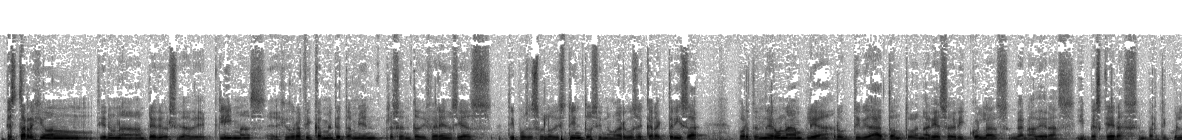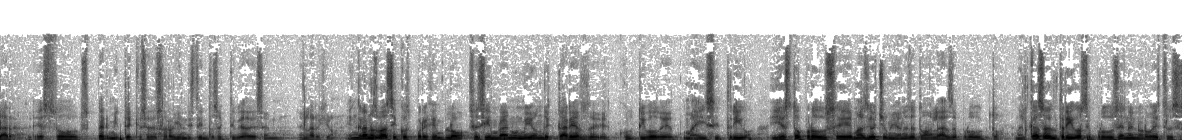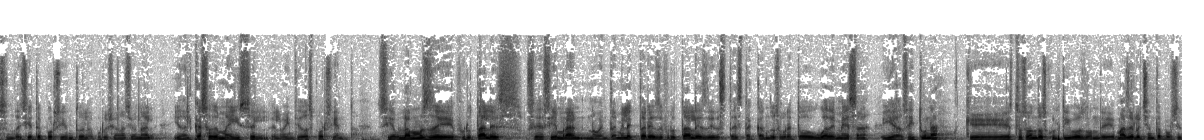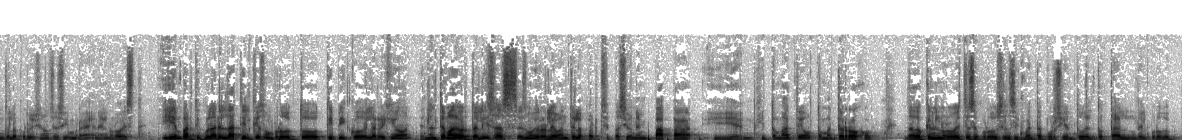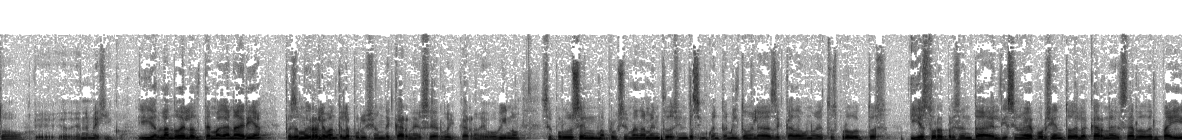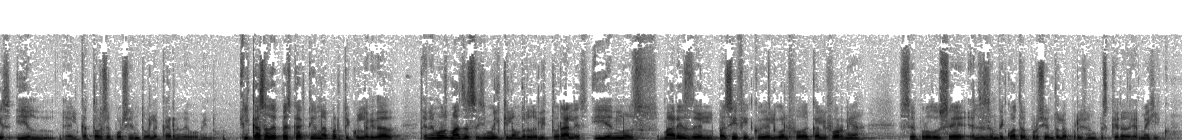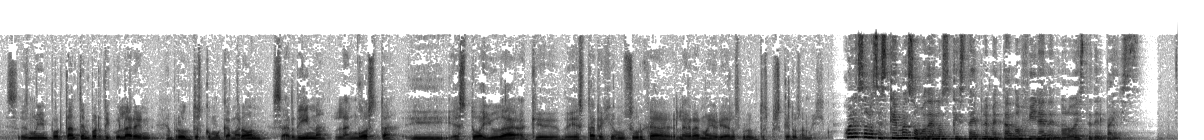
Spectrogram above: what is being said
Esta región tiene una amplia diversidad de climas, eh, geográficamente también presenta diferencias, tipos de suelo distintos, sin embargo se caracteriza por tener una amplia productividad tanto en áreas agrícolas, ganaderas y pesqueras en particular. Esto permite que se desarrollen distintas actividades en, en, la región. En granos básicos, por ejemplo, se siembran un millón de hectáreas de cultivo de maíz y trigo y esto produce más de 8 millones de toneladas de producto. En el caso del trigo se produce en el noroeste el 67% de la producción nacional y en el caso de maíz el, el 22%. Si hablamos de frutales, se siembran 90 mil hectáreas de frutales, destacando sobre todo uva de mesa y aceituna, que estos son dos cultivos donde más del 80% de la producción se siembra en el noroeste. Y en particular el dátil, que es un producto típico de la región. En el tema de hortalizas es muy relevante la participación en papa y en jitomate o tomate rojo, dado que en el noroeste se produce el 50% del total del producto en México. Y hablando del tema ganadería, pues es muy relevante la producción de carne de cerdo y carne de bovino. Se producen aproximadamente 250 mil toneladas de cada uno de estos productos y esto representa el 19% de la carne de cerdo del país y el, el 14% de la carne de bovino. El caso de pesca tiene una particularidad. Tenemos más de 6.000 kilómetros de litorales y en los mares del Pacífico y del Golfo de California se produce el 64% de la producción pesquera de México. Es, muy importante, en particular en, en, productos como camarón, sardina, langosta, y esto ayuda a que de esta región surja la gran mayoría de los productos pesqueros de México. ¿Cuáles son los esquemas o modelos que está implementando FIRA en el noroeste del país?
